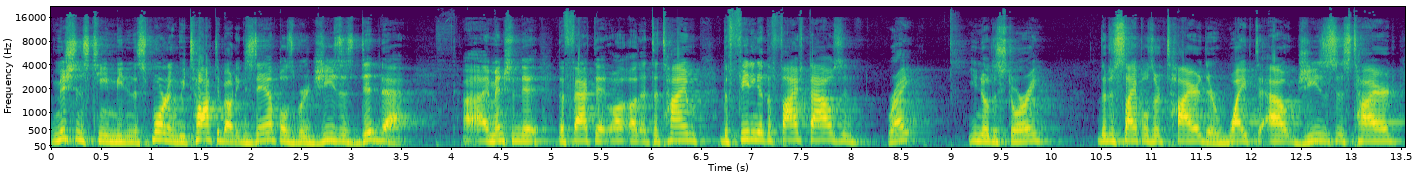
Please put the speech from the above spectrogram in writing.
missions team meeting this morning, we talked about examples where Jesus did that. I mentioned the, the fact that uh, at the time, the feeding of the 5,000, right? You know the story. The disciples are tired, they're wiped out. Jesus is tired,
